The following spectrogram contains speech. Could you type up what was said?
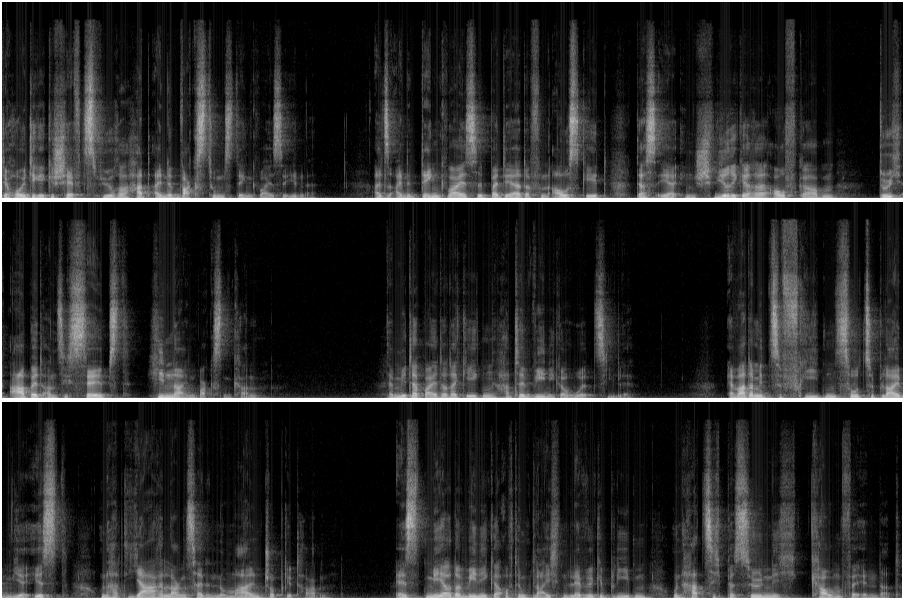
Der heutige Geschäftsführer hat eine Wachstumsdenkweise inne. Also eine Denkweise, bei der er davon ausgeht, dass er in schwierigere Aufgaben durch Arbeit an sich selbst hineinwachsen kann. Der Mitarbeiter dagegen hatte weniger hohe Ziele. Er war damit zufrieden, so zu bleiben, wie er ist und hat jahrelang seinen normalen Job getan. Er ist mehr oder weniger auf dem gleichen Level geblieben und hat sich persönlich kaum verändert.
